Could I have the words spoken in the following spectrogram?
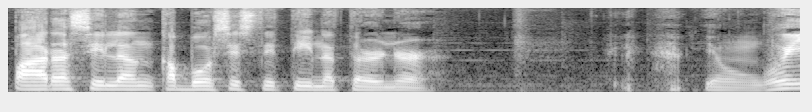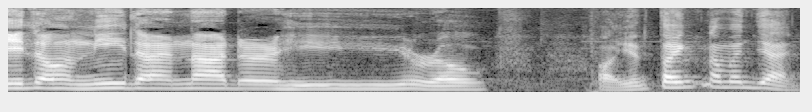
para silang kaboses ni Tina Turner. yung We don't need another hero. Oh, yung toink naman dyan.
